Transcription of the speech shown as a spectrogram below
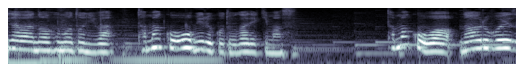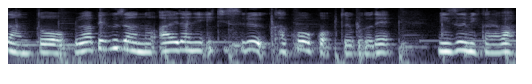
側の麓には多摩湖を見ることができます。多摩湖はナウルホエ山とルアペフ山の間に位置する河口湖ということで湖からは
